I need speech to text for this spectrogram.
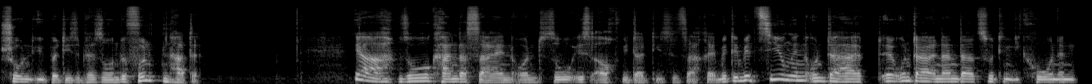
schon über diese Person befunden hatte. Ja, so kann das sein und so ist auch wieder diese Sache mit den Beziehungen unterhalb, äh, untereinander zu den Ikonen.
